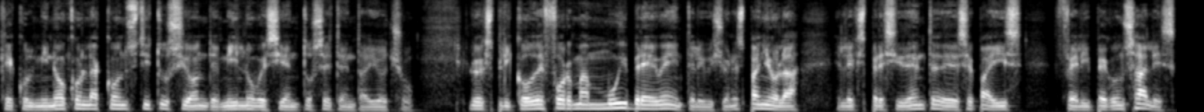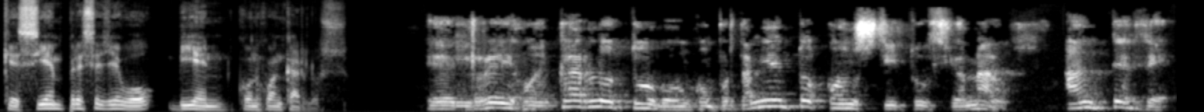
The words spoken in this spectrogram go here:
que culminó con la Constitución de 1978. Lo explicó de forma muy breve en televisión española el expresidente de ese país, Felipe González, que siempre se llevó bien con Juan Carlos el rey Juan Carlos tuvo un comportamiento constitucional antes de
